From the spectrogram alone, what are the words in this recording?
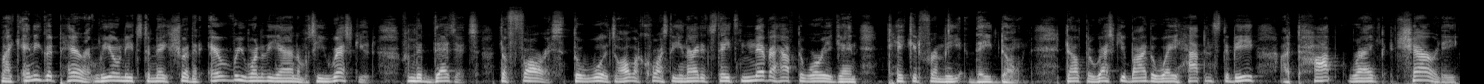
Like any good parent, Leo needs to make sure that every one of the animals he rescued from the deserts, the forests, the woods, all across the United States never have to worry again. Take it from me, they don't. Delta Rescue, by the way, happens to be a top ranked charity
